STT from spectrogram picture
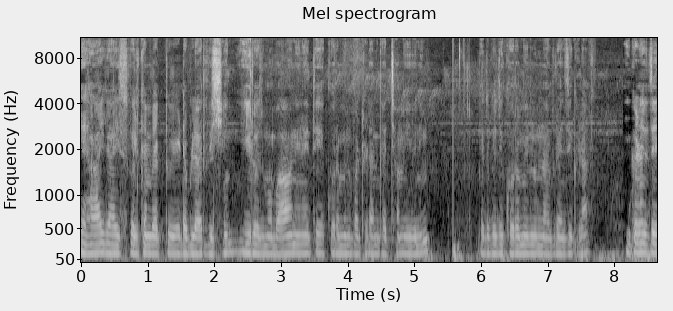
ఏ hi guys welcome back to AWR fishing ఈరోజు మా బావ నేనైతే కొరమీను పట్టడానికి వచ్చాము ఈవినింగ్ పెద్ద పెద్ద కొరమీన్లు ఉన్నాయి ఫ్రెండ్స్ ఇక్కడ. ఇక్కడైతే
